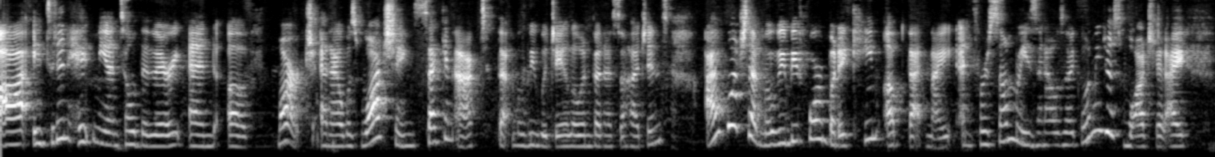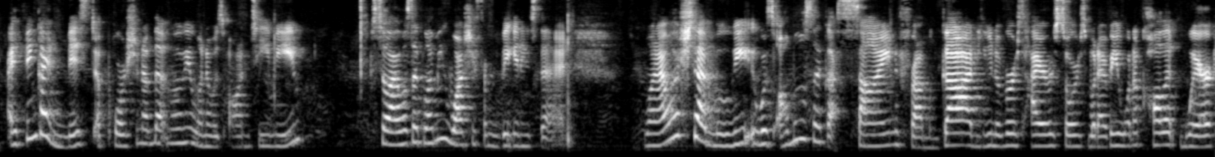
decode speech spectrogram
Uh, it didn't hit me until the very end of March. And I was watching Second Act, that movie with J-Lo and Vanessa Hudgens. I've watched that movie before, but it came up that night. And for some reason, I was like, let me just watch it. I, I think I missed a portion of that movie when it was on TV. So I was like, let me watch it from the beginning to the end when I watched that movie, it was almost like a sign from God, universe, higher source, whatever you want to call it, where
